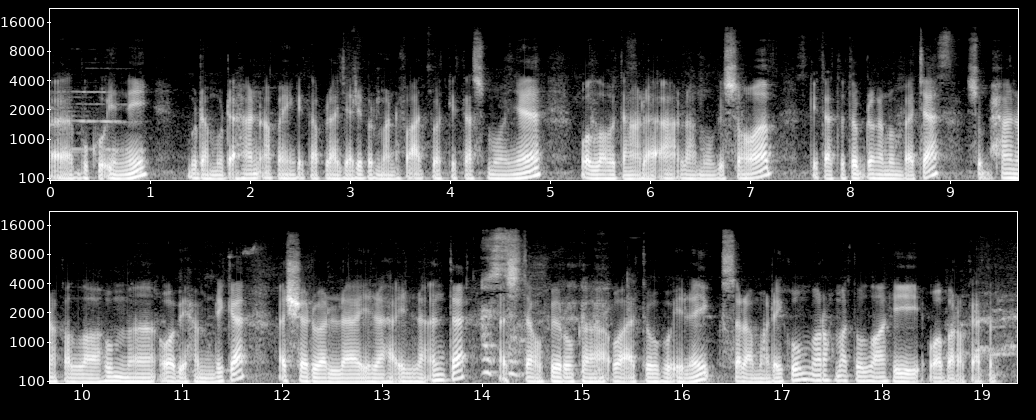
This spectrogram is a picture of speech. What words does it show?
eh, buku ini. Mudah-mudahan apa yang kita pelajari bermanfaat buat kita semuanya. Wallahu taala a'lamu bisawab kita tutup dengan membaca subhanakallahumma wa bihamdika asyhadu an la ilaha illa anta astaghfiruka wa atubu ilaik. Assalamualaikum warahmatullahi wabarakatuh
